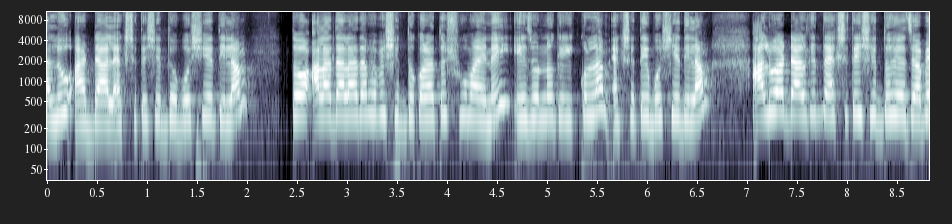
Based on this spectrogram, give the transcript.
আলু আর ডাল একসাথে সেদ্ধ বসিয়ে দিলাম। তো আলাদা আলাদাভাবে সিদ্ধ করার তো সময় নেই এই জন্য কী করলাম? একসাথেই বসিয়ে দিলাম। আলু আর ডাল কিন্তু একসাথেই সেদ্ধ হয়ে যাবে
